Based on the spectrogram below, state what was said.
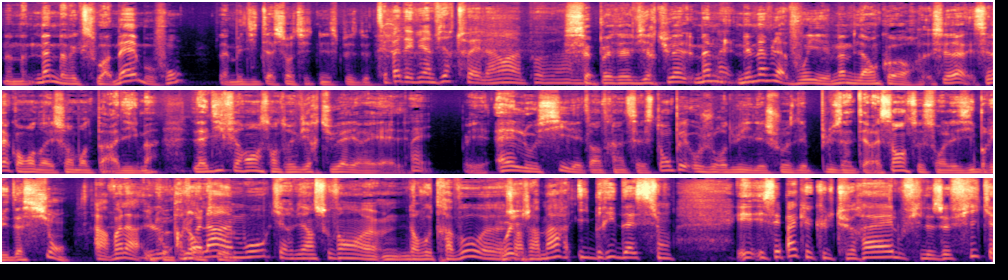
même, avec soi-même au fond. La méditation, c'est une espèce de. C'est pas des liens virtuels, hein. Ça peut être virtuel, même, mais même là, vous voyez, même là encore, c'est là, là qu'on rentre dans les changements de paradigme. La différence entre virtuel et réel elle aussi, il est en train de s'estomper. Aujourd'hui, les choses les plus intéressantes, ce sont les hybridations. Alors voilà, voilà un mot qui revient souvent euh, dans vos travaux, euh, Georges Amar, hybridation. Et, et c'est pas que culturel ou philosophique.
